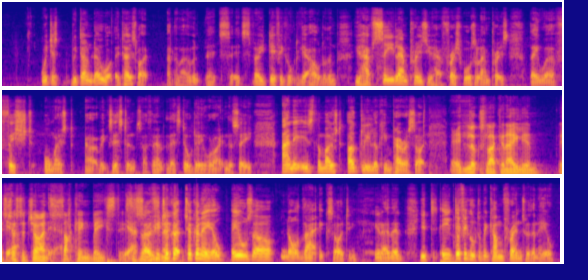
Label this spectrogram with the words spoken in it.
we just we don't know what they taste like at the moment. It's it's very difficult to get hold of them. You have sea lampreys, you have freshwater lampreys. They were fished almost out of existence. I think they're still doing all right in the sea, and it is the most ugly looking parasite. It looks like an alien. It's Yeah, just a giant yeah. sucking beast. It's Yeah. So if you took a, took an eel, eels are not that exciting. You know, they're difficult to become friends with an eel.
